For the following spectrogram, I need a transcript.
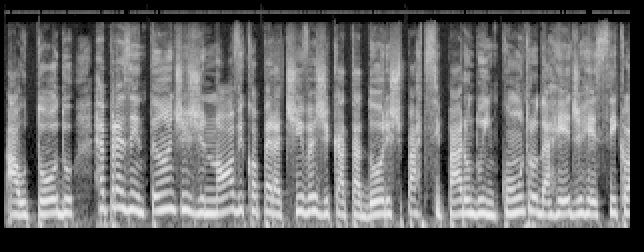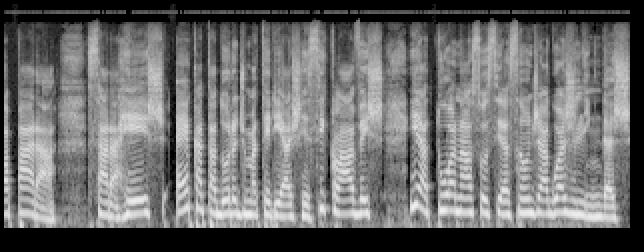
Ao todo, representantes de nove cooperativas de catadores participaram do encontro da rede Recicla Pará. Sara Reis é catadora de materiais recicláveis e atua na Associação de Águas Lindas.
